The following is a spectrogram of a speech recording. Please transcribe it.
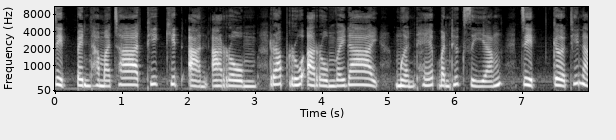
จิตเป็นธรรมชาติที่คิดอ่านอารมณ์ รับรู้อารมณ์ไว้ได้ เหมือนเทปบันทึกเสียง จิตเกิดที่ไหน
